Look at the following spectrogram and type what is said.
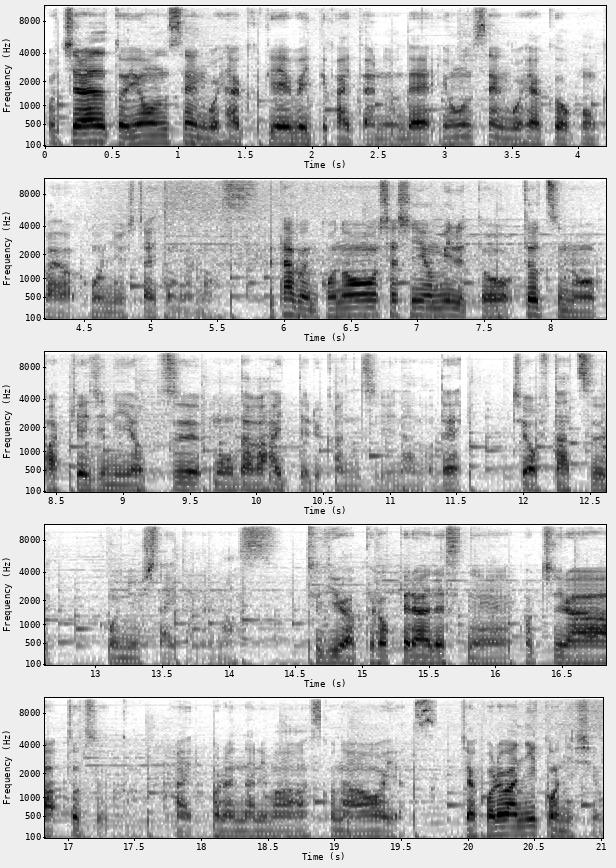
こちらだと 4500kV って書いてあるので4500を今回は購入したいと思います。多分この写真を見ると1つのパッケージに4つモーターが入ってる感じなので一応2つ購入したいと思います。次はプロペラですね。こちら1つか。はいこれになります。この青いやつ。じゃあこれは2個にしよう。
